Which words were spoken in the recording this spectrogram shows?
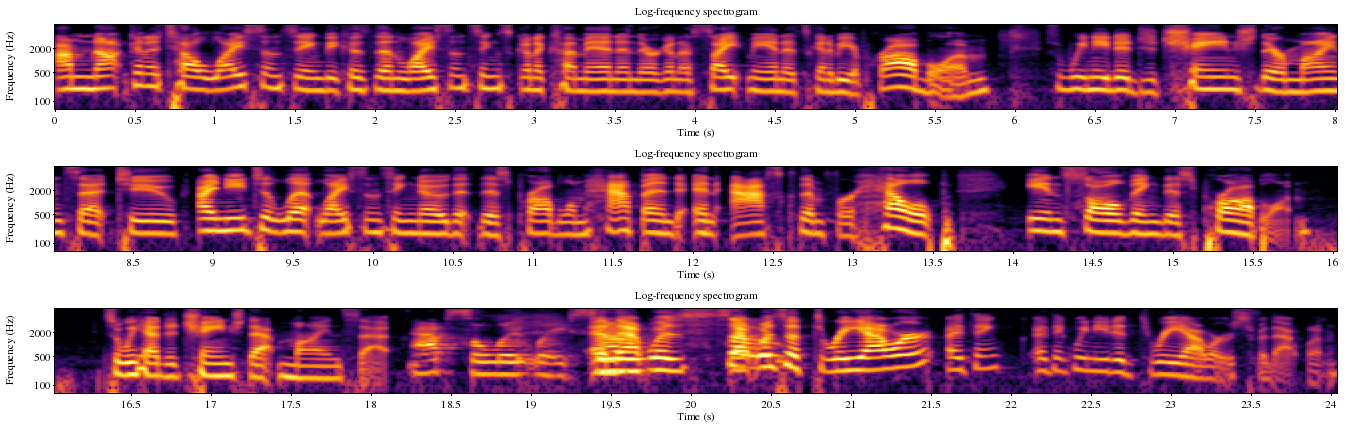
I'm not going to tell licensing because then licensing's going to come in and they're going to cite me and it's going to be a problem. So we needed to change their mindset to I need to let licensing know that this problem happened and ask them for help in solving this problem. So we had to change that mindset. Absolutely. So, and that was that was a 3 hour, I think I think we needed 3 hours for that one.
